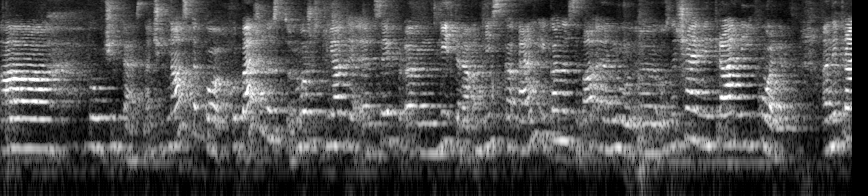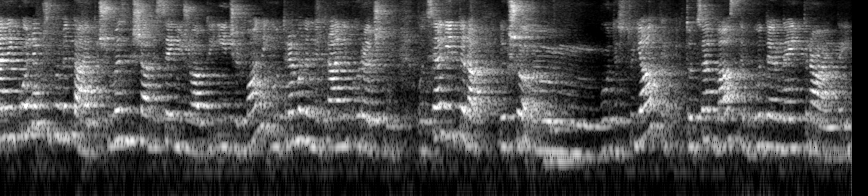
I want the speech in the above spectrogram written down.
а, повчите. Значить, нас тако, по-перше, нас може стояти е, цифр, е, літера англійська N, яка називає, е, ну, е, означає нейтральний колір. А нейтральний колір, запам'ятаєте, що ми змішали синій, жовтий і червоний і отримали нейтральний коричневий. Оця літера, якщо ем, буде стояти, то це власне буде нейтральний.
